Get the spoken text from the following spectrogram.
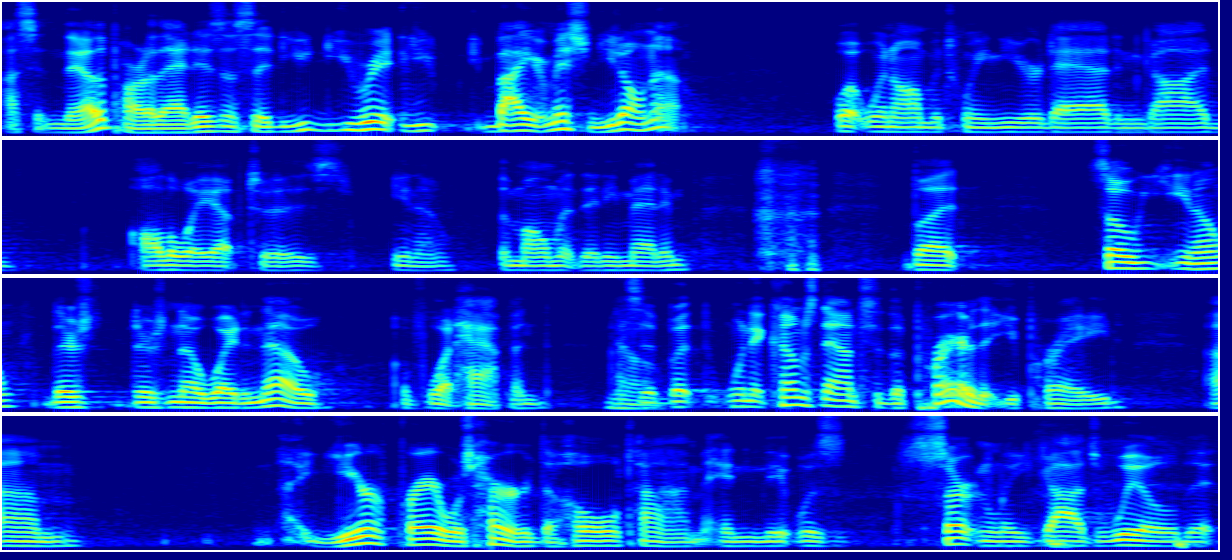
I said, and the other part of that is, I said, you you, re- you by your mission, you don't know what went on between your dad and God, all the way up to his, you know, the moment that he met him. but so you know, there's there's no way to know of what happened. I said, but when it comes down to the prayer that you prayed, um, your prayer was heard the whole time, and it was certainly God's will that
